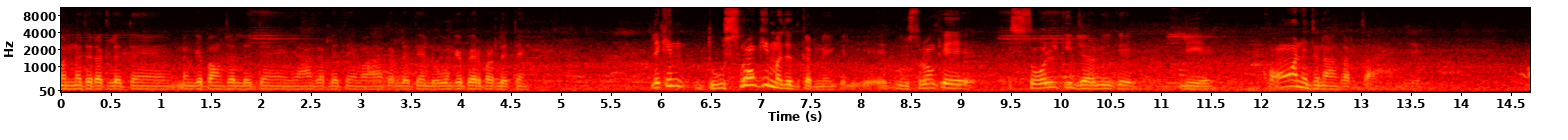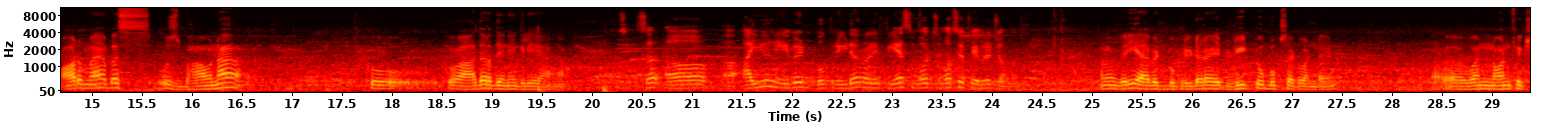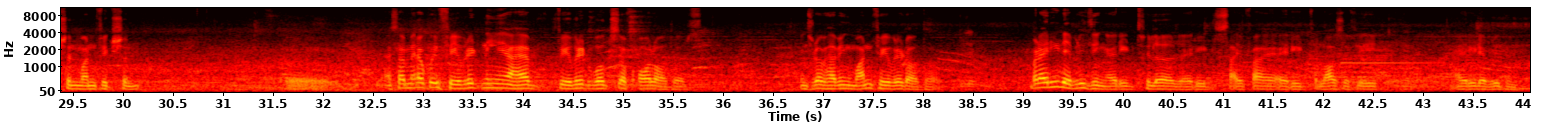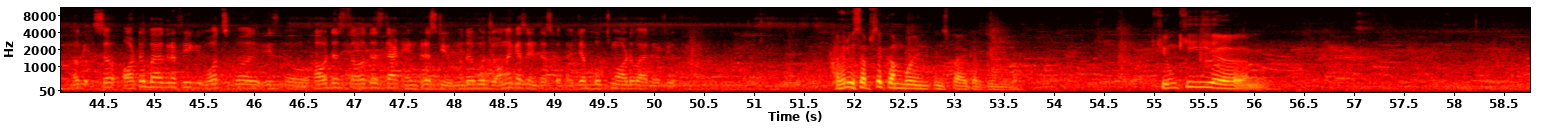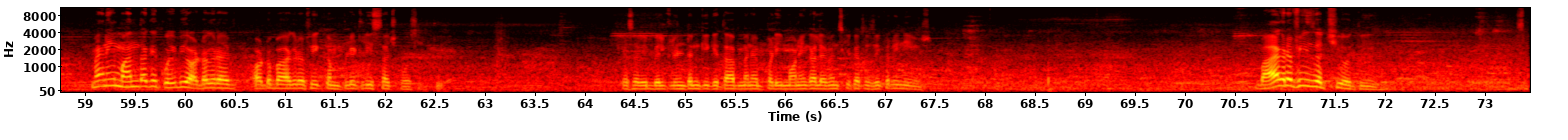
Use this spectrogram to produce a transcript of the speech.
मन्नतें रख लेते हैं नंगे पाँव चल लेते हैं यहाँ कर लेते हैं वहाँ कर लेते हैं लोगों के पैर पड़ लेते हैं। लेकिन दूसरों की मदद करने के लिए दूसरों के सोल की जर्नी के लिए कौन इतना करता है? और मैं बस उस भावना को को आदर देने के लिए आया। Sir I you an avid book reader और if yes what's what's your favourite genre I am very avid book reader I read two books at one time one non fiction one fiction ऐसा मेरा कोई favourite नहीं है। I have favourite works of all authors instead of having one favourite author but I read everything I read thrillers I read sci-fi I read philosophy I read everything Okay, so autobiography, what's uh, is uh, how does how does that interest you? मतलब वो genre कैसे interest करता है? जब books में autobiography होती है? Actually सबसे कम वो इंस्पायर करती है मुझे। क्योंकि अ, मैं नहीं मानता कि कोई भी ऑटोग्राफ ऑटोबायोग्राफी कम्प्लीटली सच हो सकती है। जैसे अभी बिल क्लिंटन की किताब मैंने पढ़ी मोनिका लेवेंस की का तो ज़िक्र ही नहीं है उसमें बायोग्राफीज अच्छी होती हैं।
